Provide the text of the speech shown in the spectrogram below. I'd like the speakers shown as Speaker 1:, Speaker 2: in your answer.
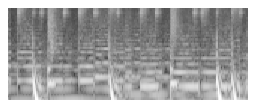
Speaker 1: ¡Gracias!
